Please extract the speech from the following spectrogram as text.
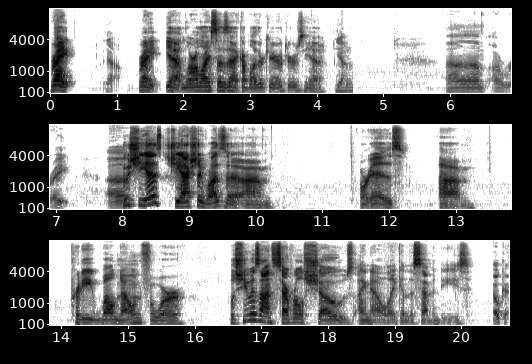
Right. Right, yeah. Lorelai says that. A couple other characters, yeah. Yeah. Mhm. Um. All right. Uh, Who she is? She actually was a um, or is, um, pretty well known for. Well, she was on several shows. I know, like in the seventies. okay.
